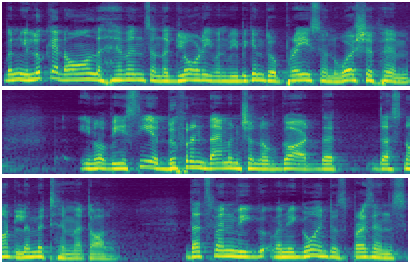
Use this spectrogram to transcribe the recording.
when we look at all the heavens and the glory, when we begin to praise and worship Him, you know, we see a different dimension of God that does not limit Him at all. That's when we go, when we go into His presence,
